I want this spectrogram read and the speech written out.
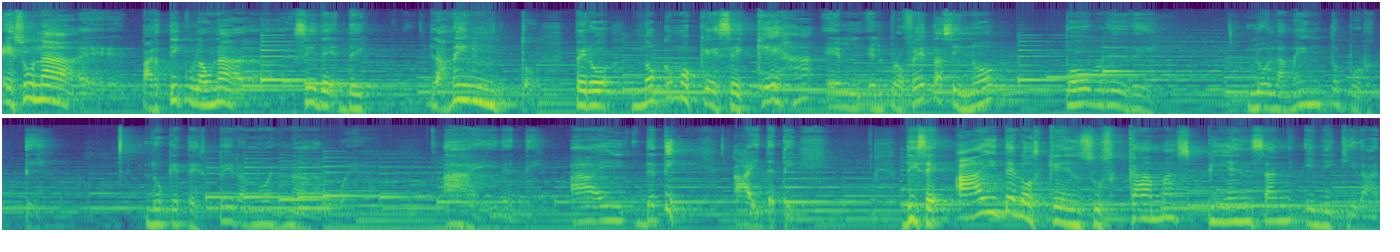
Es una eh, partícula, una, sí, de, de, lamento, pero no como que se queja el, el profeta, sino pobre de, lo lamento por ti. Lo que te espera no es nada bueno. Ay de ti ay de ti, ay de ti. Dice, ay de los que en sus camas piensan iniquidad.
